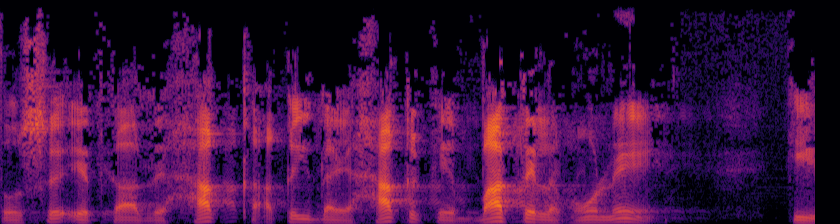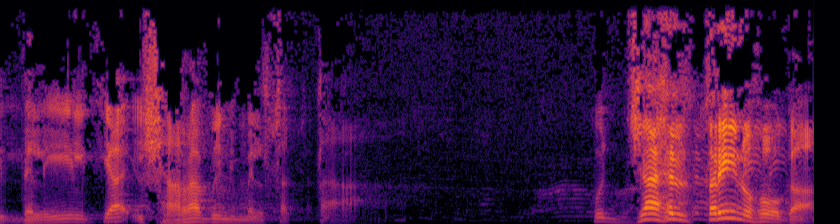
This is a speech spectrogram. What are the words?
تو اس سے اعتقاد حق عقید حق کے باطل ہونے کی دلیل کیا اشارہ بھی نہیں مل سکتا۔ کوئی جاہل ترین ہوگا۔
